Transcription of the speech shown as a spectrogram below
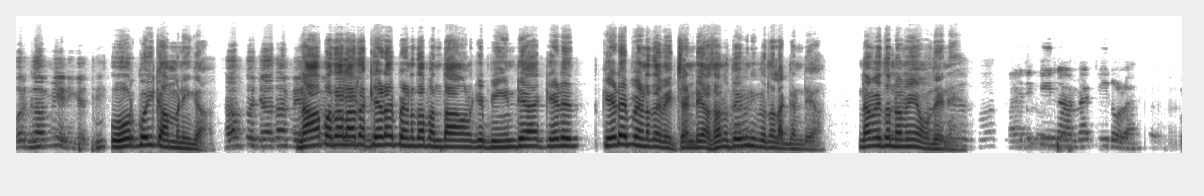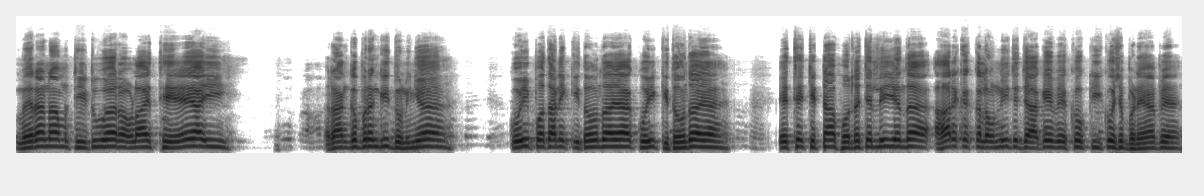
ਹੋਰ ਕੰਮ ਹੀ ਨਹੀਂ ਕਰਦੀ ਹੋਰ ਕੋਈ ਕੰਮ ਨਹੀਂਗਾ ਸਭ ਤੋਂ ਜ਼ਿਆਦਾ ਨਾ ਪਤਾ ਲੱਗਦਾ ਕਿਹੜੇ ਪਿੰਡ ਦਾ ਬੰਦਾ ਆਉਣ ਕੇ ਪੀਣ ਡਿਆ ਕਿਹੜੇ ਕਿਹੜੇ ਪਿੰਡ ਦਾ ਵੇਚਣ ਡਿਆ ਸਾਨੂੰ ਤੇ ਵੀ ਨਹੀਂ ਪਤਾ ਲੱਗਣ ਡਿਆ। ਨਵੇਂ ਤੋਂ ਨਵੇਂ ਆਉਂਦੇ ਨੇ। ਭਾਈ ਜੀ ਕੀ ਨਾਮ ਹੈ? ਕੀ ਰੋਲਾ ਹੈ? ਮੇਰਾ ਨਾਮ ਟੀਟੂ ਆ ਰੌਲਾ ਇੱਥੇ ਇਹ ਆਈ। ਰੰਗ ਬਰੰਗੀ ਦੁਨੀਆ ਕੋਈ ਪਤਾ ਨਹੀਂ ਕਿਤੋਂ ਦਾ ਆ ਕੋਈ ਕਿਤੋਂ ਦਾ ਆ। ਇੱਥੇ ਚਿੱਟਾ ਫੁੱਲ ਚੱਲੀ ਜਾਂਦਾ ਹਰ ਇੱਕ ਕਲੋਨੀ 'ਚ ਜਾ ਕੇ ਵੇਖੋ ਕੀ ਕੁਝ ਬਣਿਆ ਪਿਆ।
